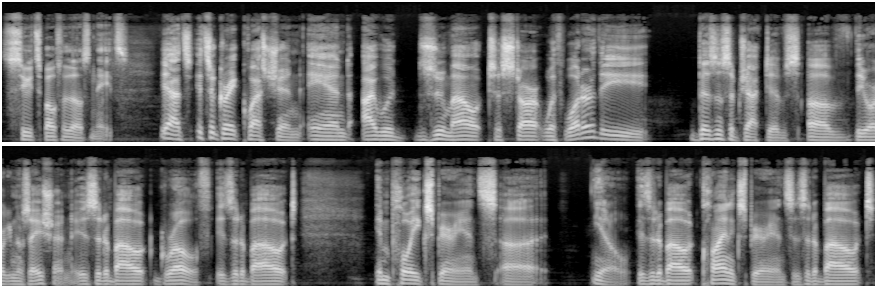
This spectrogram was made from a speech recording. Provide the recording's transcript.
suits both of those needs? Yeah, it's it's a great question, and I would zoom out to start with what are the business objectives of the organization? Is it about growth? Is it about employee experience? Uh, you know, is it about client experience? Is it about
